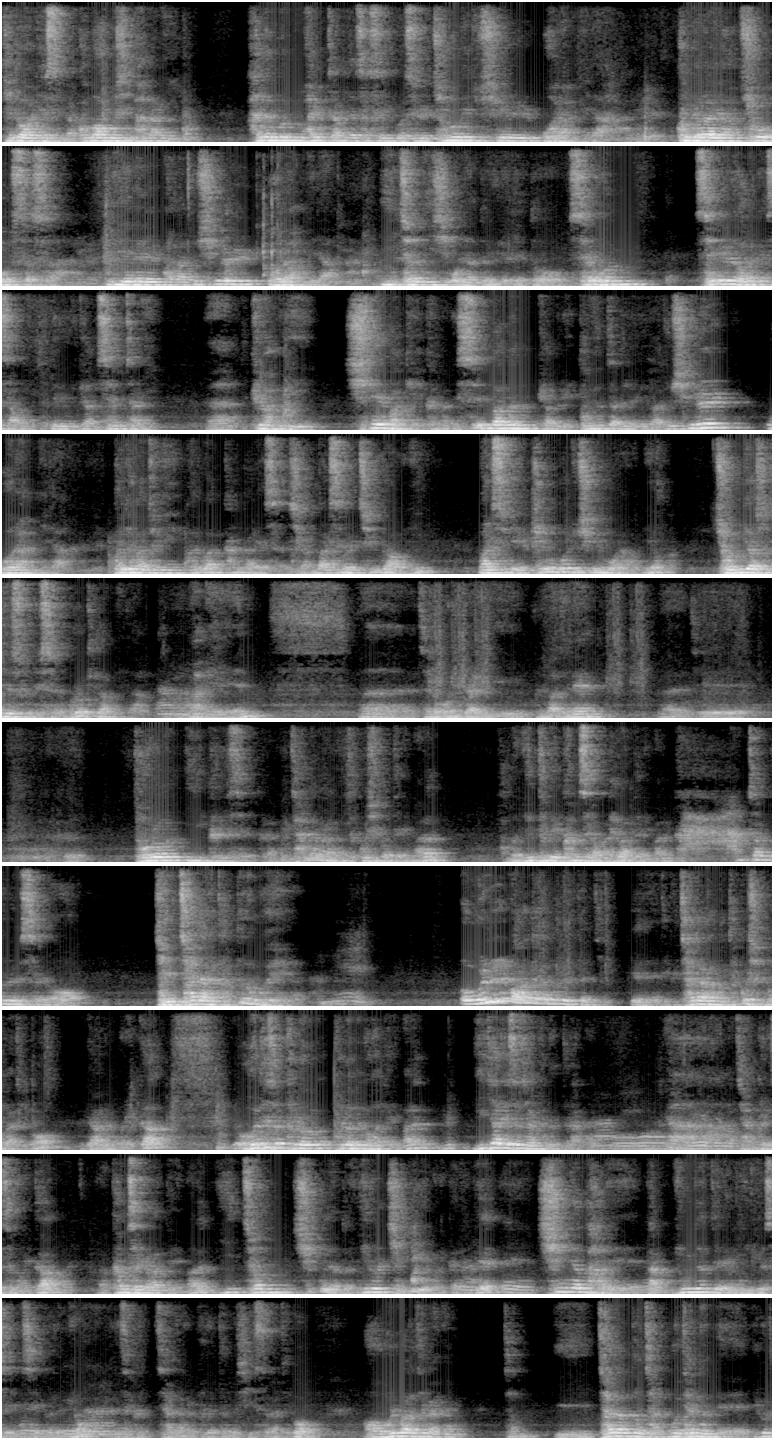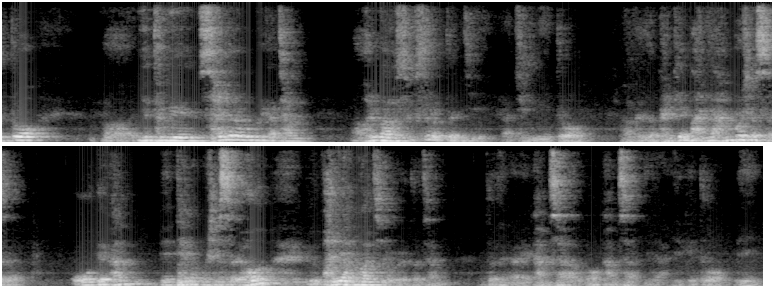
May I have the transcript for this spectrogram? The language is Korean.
기도하겠습니다. 고마우신 하나님, 하늘문 활짝 여서서 이것을 주목해 주시기를 원합니다. 구별하여 주옵소서 우리 예배를 받아주시기를 원합니다. 2025년도 이렇게 또 새로운 세계를 허락해 싸우니 특별히 귀한 세상이 귀하물이 시대에 맞게 그만이 쓰임받는 귀하물이 동역자들에게 도와주시기를 원합니다. 부정한 종이 걸반 강간에서 시간 말씀을 증거하오니 말씀에 기름 부어주시기를 원하오며 존귀하신 예수 그리스도의 이름으로 기도합니다. 아멘. 어, 제가 보니까 이 얼마 전에 어, 이제 그 더러운 이 그릇을 그런 찬양을 한번 듣고 싶었더니만 한번 유튜브에 검색 한번 해봤더니만 깜짝 놀랐어요. 제 찬양이 다 뜨는 거예요. 어, 얼마나 내가 놀랐던지 예, 그 찬양 한번 듣고 싶어가지고 근데 알고 보니까 어디서 불러, 불렀는 거 같더니만 이 자리에서 제가 불렀더라고. 야, 자 그래서 보니까 어, 검색해 봤더니만 2019년도 1월 7일에 보니까 이게 10년 하루에 딱 6년 전에 우리 교회에서 했거든요. 그래서 그 찬양을 불렀던 것이 있어가지고 어, 얼마나 제가 그냥 참이 찬양도 잘 못했는데 이걸 또 어, 유튜브에 살려놓고 보니까 참 얼마나 쑥스럽던지 주님이 또 어, 그래도 그렇게 많이 안 보셨어요. 500 한 몇 회가 보셨어요. 많이 안 봤죠. 어떤 간에 감사하고 감사합니다. 이렇게 또 우리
